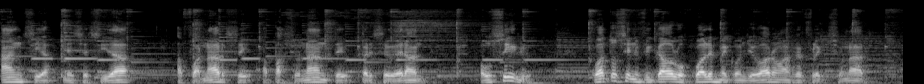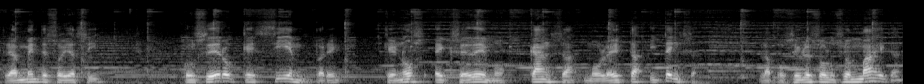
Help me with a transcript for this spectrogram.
ansia, necesidad, afanarse, apasionante, perseverante. Auxilio. ¿Cuántos significados los cuales me conllevaron a reflexionar? ¿Realmente soy así? Considero que siempre que nos excedemos cansa, molesta y tensa. La posible solución mágica,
